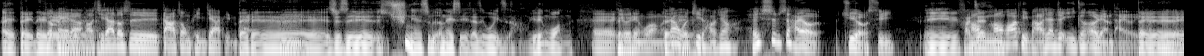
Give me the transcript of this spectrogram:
哎，对对，就没了。好，其他都是大众平价品牌。对对对对，就是去年是不是 NX 也在这个位置啊？有点忘了。呃，有点忘了。但我记得好像，哎，是不是还有 GLC？诶，反正豪华品牌好像就一跟二两台而已。对对对对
